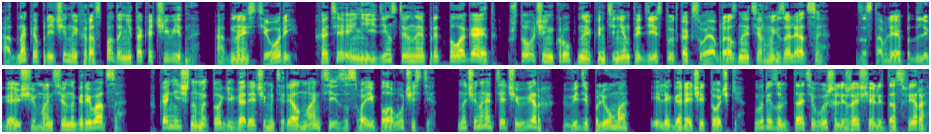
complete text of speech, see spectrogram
Однако причина их распада не так очевидна. Одна из теорий, хотя и не единственная, предполагает, что очень крупные континенты действуют как своеобразная термоизоляция, заставляя подлегающую мантию нагреваться. В конечном итоге горячий материал мантии из-за своей плавучести начинает течь вверх в виде плюма или горячей точки. В результате вышележащая литосфера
